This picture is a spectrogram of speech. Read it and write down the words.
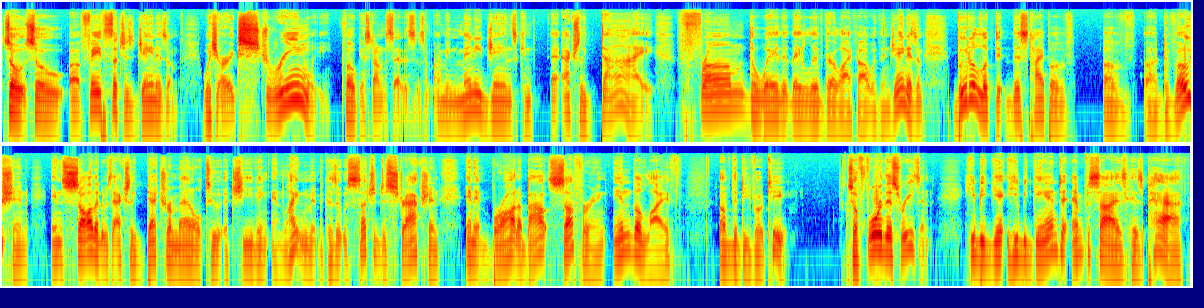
So, so uh, faiths such as Jainism, which are extremely focused on asceticism. I mean, many Jains can actually die from the way that they live their life out within Jainism. Buddha looked at this type of of uh, devotion and saw that it was actually detrimental to achieving enlightenment because it was such a distraction and it brought about suffering in the life of the devotee. So, for this reason, he began he began to emphasize his path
